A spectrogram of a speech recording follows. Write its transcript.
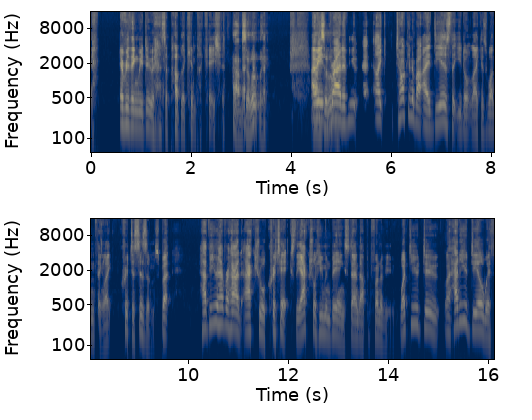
everything we do has a public implication. Absolutely I mean, Absolutely. Brad, have you eh, like talking about ideas that you don't like is one thing, like criticisms, but have you ever had actual critics, the actual human being, stand up in front of you? What do you do? How do you deal with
